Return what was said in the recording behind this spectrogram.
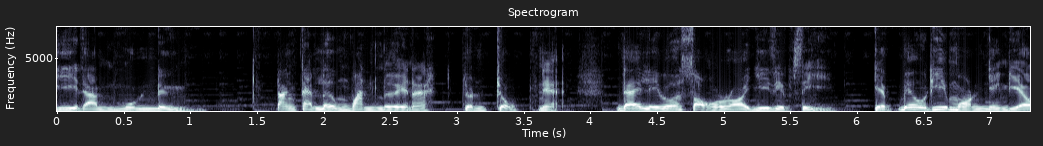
ที่ดันมุนหนึ่งตั้งแต่เริ่มวันเลยนะ จนจบเนี่ย ได้เลเวลสองร้อยยี่สิบสี่ ก็บเวลที่มอนอย่างเดียว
